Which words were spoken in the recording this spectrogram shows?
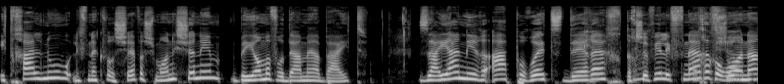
התחלנו לפני כבר שבע, שמונה שנים, ביום עבודה מהבית. זה היה נראה פורץ דרך, תחשבי לפני? הקורונה.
